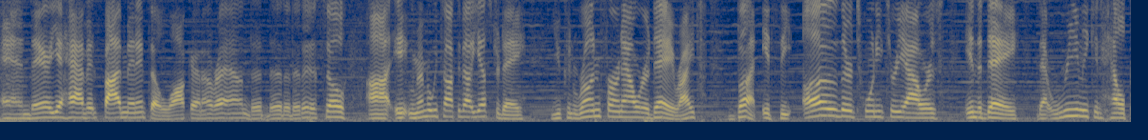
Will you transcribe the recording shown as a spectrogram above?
And there you have it, five minutes of walking around. Da, da, da, so uh, it, remember we talked about yesterday, you can run for an hour a day, right? But it's the other 23 hours in the day that really can help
